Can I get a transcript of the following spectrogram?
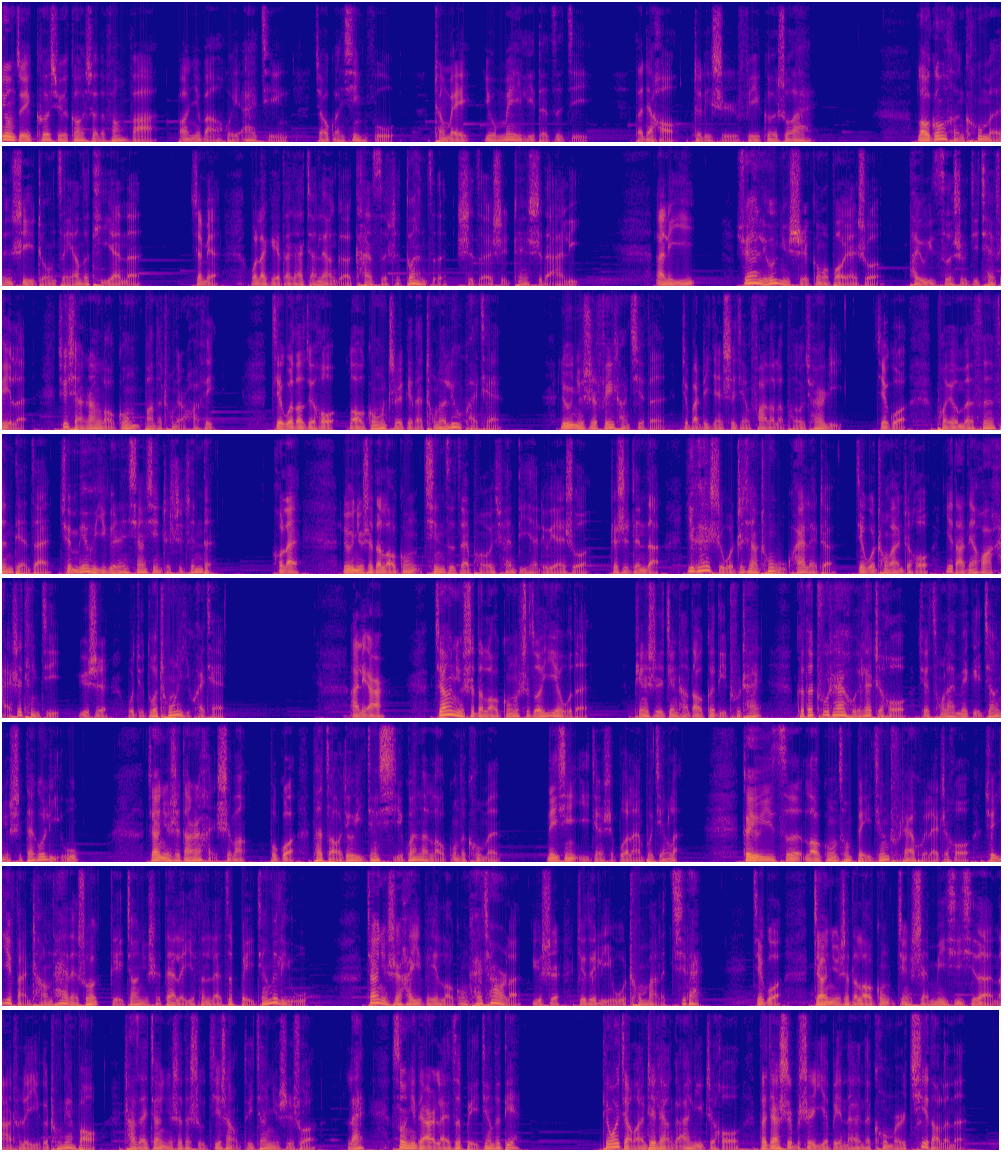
用最科学高效的方法帮你挽回爱情，浇灌幸福，成为有魅力的自己。大家好，这里是飞哥说爱。老公很抠门是一种怎样的体验呢？下面我来给大家讲两个看似是段子，实则是真实的案例。案例一：学员刘女士跟我抱怨说，她有一次手机欠费了，就想让老公帮她充点话费，结果到最后，老公只给她充了六块钱。刘女士非常气愤，就把这件事情发到了朋友圈里。结果朋友们纷纷点赞，却没有一个人相信这是真的。后来，刘女士的老公亲自在朋友圈底下留言说：“这是真的。一开始我只想充五块来着，结果充完之后一打电话还是停机，于是我就多充了一块钱。”案例二：江女士的老公是做业务的，平时经常到各地出差，可他出差回来之后却从来没给江女士带过礼物。江女士当然很失望，不过她早就已经习惯了老公的抠门。内心已经是波澜不惊了，可有一次，老公从北京出差回来之后，却一反常态的说给江女士带了一份来自北京的礼物。江女士还以为老公开窍了，于是就对礼物充满了期待。结果，江女士的老公竟神秘兮兮的拿出了一个充电宝，插在江女士的手机上，对江女士说：“来，送你点来自北京的电。”听我讲完这两个案例之后，大家是不是也被男人的抠门气到了呢？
